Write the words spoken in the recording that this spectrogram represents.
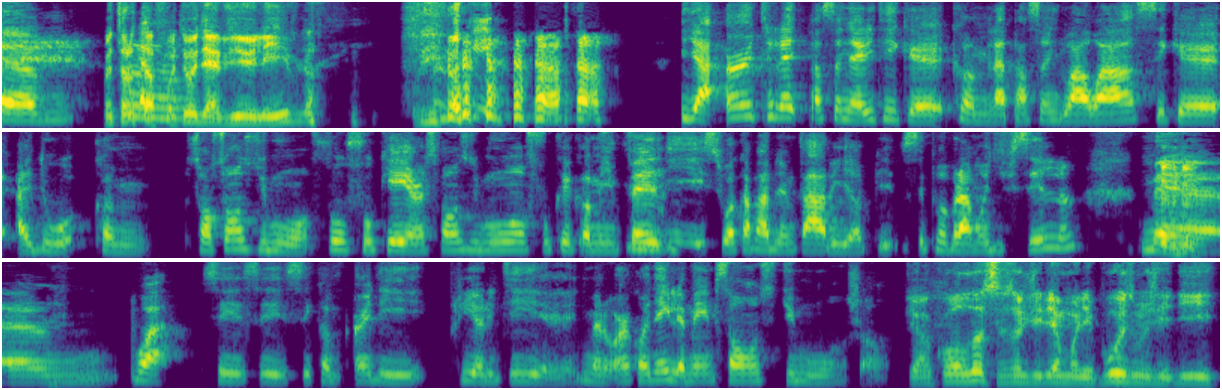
Euh, Mettons ta photo d'un vieux livre, là. OK. il y a un trait de personnalité que comme la personne doit avoir, c'est que elle doit comme son sens d'humour. Faut faut qu'il ait un sens d'humour, faut que comme il me fait, il soit capable de me faire rire. Puis c'est pas vraiment difficile, là. mais euh, ouais, c'est c'est c'est comme un des priorités euh, numéro un qu'on ait le même sens d'humour, genre. Puis encore là, c'est ça que j'ai dit à mon épouse. Moi, j'ai dit,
